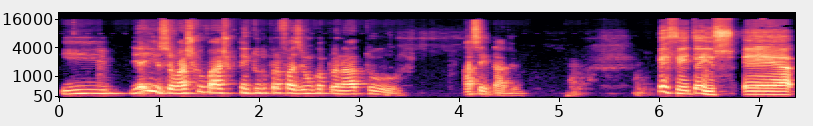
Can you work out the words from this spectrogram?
E, e é isso. Eu acho que o Vasco tem tudo para fazer um campeonato aceitável. Perfeito, é isso. É,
